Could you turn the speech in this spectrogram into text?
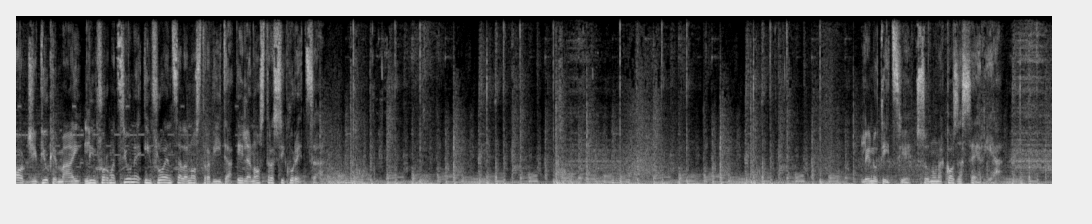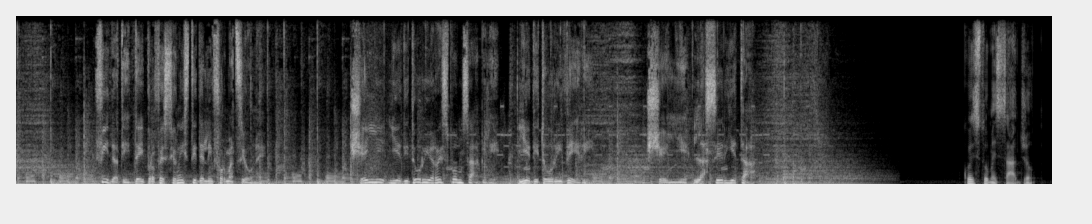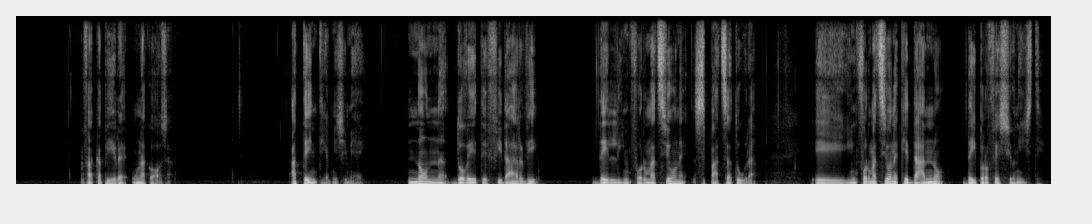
Oggi più che mai l'informazione influenza la nostra vita e la nostra sicurezza. Le notizie sono una cosa seria. Fidati dei professionisti dell'informazione. Scegli gli editori responsabili, gli editori veri. Scegli la serietà. Questo messaggio fa capire una cosa. Attenti amici miei, non dovete fidarvi dell'informazione spazzatura, e informazione che danno dei professionisti.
